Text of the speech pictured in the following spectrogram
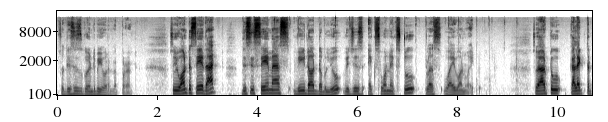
So, this is going to be your inner product. So, you want to say that this is same as v dot w which is x1 x2 plus y1 y2. So, you have to collect the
